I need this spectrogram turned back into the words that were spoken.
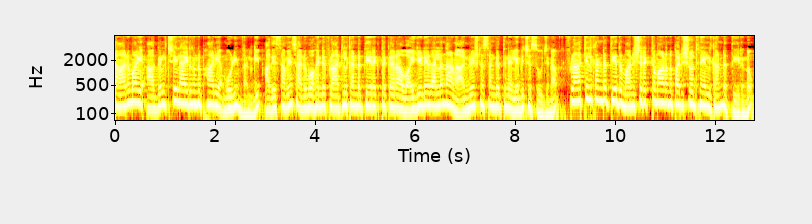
താനുമായി അകൽച്ചയിലായിരുന്നെന്ന് ഭാര്യ മൊഴിയും നൽകി. അതേസമയം സനുമോഹന്റെ ഫ്ളാറ്റിൽ കണ്ടെത്തിയ രക്തക്കറ വൈകിയുടേതല്ലെന്നാണ് അന്വേഷണ സംഘത്തിന് ലഭിച്ച സൂചന. ഫ്ളാറ്റിൽ കണ്ടെത്തിയത് മനുഷ്യരക്തമാണെന്ന് പരിശോധനയിൽ കണ്ടെത്തിയിരുന്നു.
